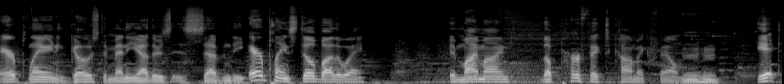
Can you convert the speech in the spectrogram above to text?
Airplane and Ghost, and many others, is 70. Airplane, still, by the way, in my mind, the perfect comic film. Mm-hmm. It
